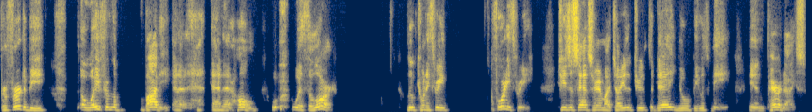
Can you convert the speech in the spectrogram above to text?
prefer to be away from the body and at, and at home with the Lord. Luke 23 43. Jesus answered him, I tell you the truth, today you will be with me in paradise.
